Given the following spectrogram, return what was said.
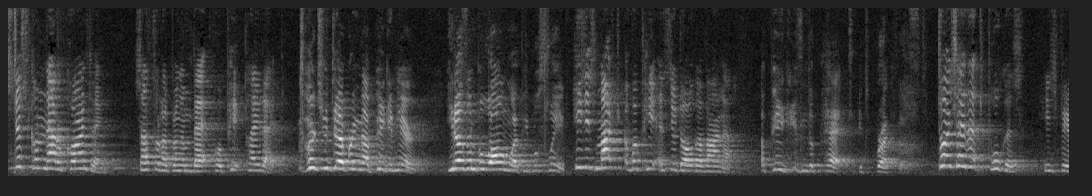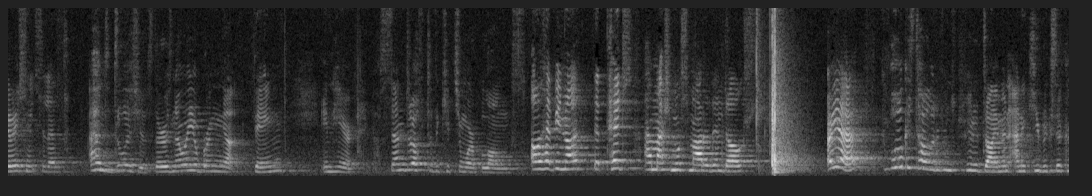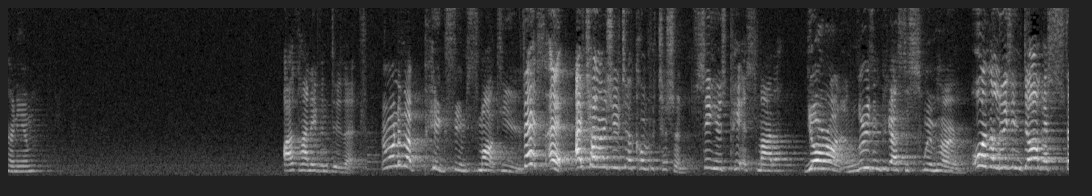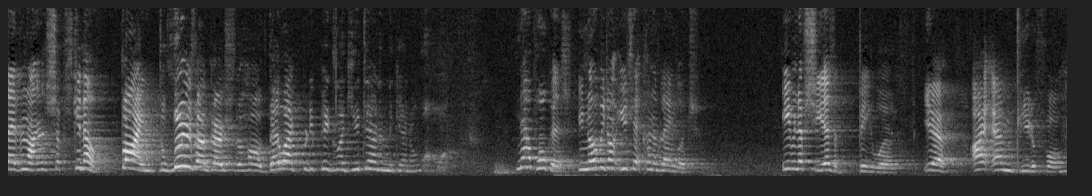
he's just gotten out of quarantine. So I thought I'd bring him back for a pet play date. Don't you dare bring that pig in here. He doesn't belong where people sleep. He's as much of a pet as your dog Ivana. A pig isn't a pet, it's breakfast. Don't say that to Porkers. He's very sensitive. And delicious. There is no way you're bringing that thing in here. Now send it off to the kitchen where it belongs. I'll have you know that pigs are much more smarter than dogs. Oh yeah? Can Porkers tell the difference between a diamond and a cubic zirconium? I can't even do that. No wonder that pig seems smart to you. That's it! I challenge you to a competition. See whose pet is smarter. You're on, and losing pig has to swim home. Or the losing dog has to stay the night in the ship's kennel. Fine, the loser goes to the hold. They like pretty pigs like you down in the kennel. Now, Porkers, you know we don't use that kind of language. Even if she is a B word. Yeah, I am beautiful.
